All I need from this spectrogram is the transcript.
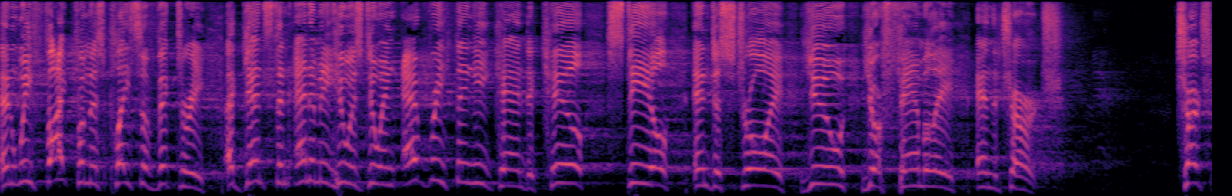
and we fight from this place of victory against an enemy who is doing everything he can to kill, steal, and destroy you, your family, and the church. Church,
